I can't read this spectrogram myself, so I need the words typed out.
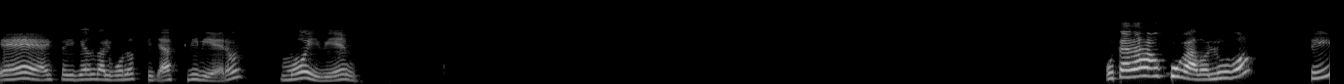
Eh, ahí estoy viendo algunos que ya escribieron. Muy bien. ¿Ustedes han jugado Ludo? ¿Sí?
